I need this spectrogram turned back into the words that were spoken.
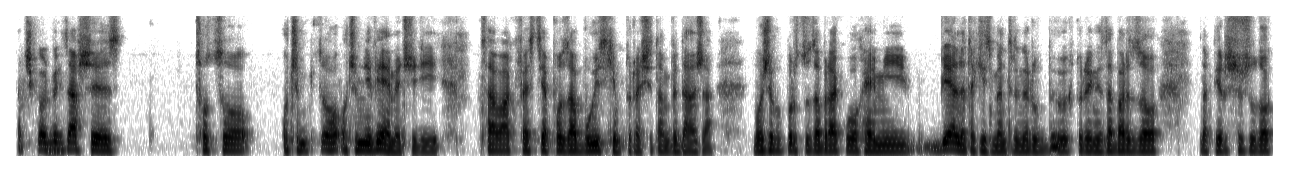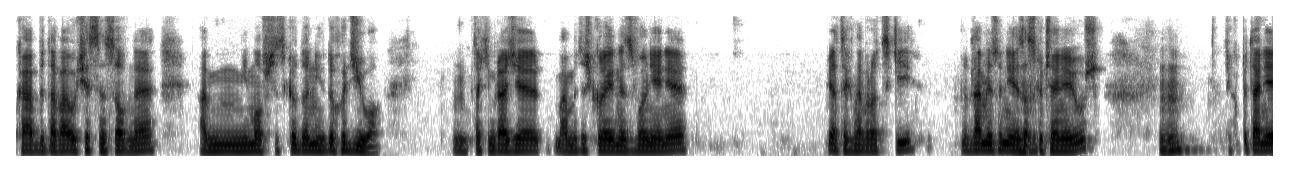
aczkolwiek zawsze jest to, co, o, czym, to, o czym nie wiemy, czyli cała kwestia poza bójskiem, która się tam wydarza. Może po prostu zabrakło chemii. Wiele takich zmian trenerów były, które nie za bardzo na pierwszy rzut oka wydawały się sensowne, a mimo wszystko do nich dochodziło. W takim razie mamy też kolejne zwolnienie. Jacek Nawrocki. No dla mnie to nie jest zaskoczenie już. Mhm. Tylko pytanie,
